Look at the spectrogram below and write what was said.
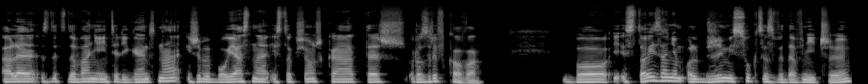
ale zdecydowanie inteligentna i żeby było jasne, jest to książka też rozrywkowa, bo stoi za nią olbrzymi sukces wydawniczy.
